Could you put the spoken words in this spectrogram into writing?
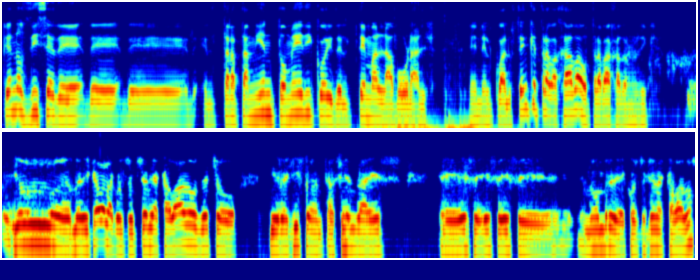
¿Qué nos dice de, de, el tratamiento médico y del tema laboral en el cual usted en qué trabajaba o trabaja, don Enrique? Yo eh, me dedicaba a la construcción y acabados, de hecho mi registro ante Hacienda es eh, ese, ese, ese nombre de construcción acabados.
